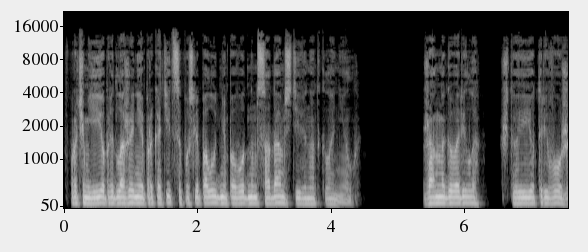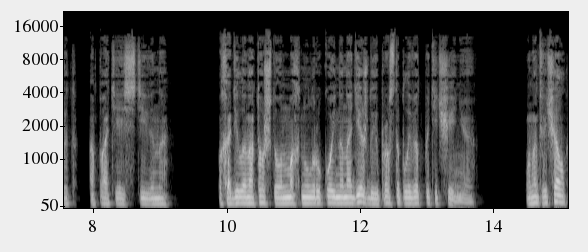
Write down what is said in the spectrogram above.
Впрочем, ее предложение прокатиться после полудня по водным садам Стивен отклонил. Жанна говорила, что ее тревожит апатия Стивена. Походила на то, что он махнул рукой на надежду и просто плывет по течению. Он отвечал,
